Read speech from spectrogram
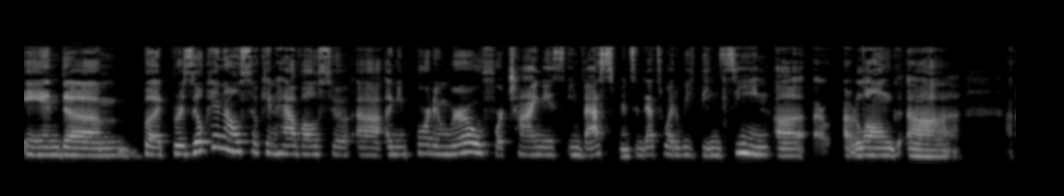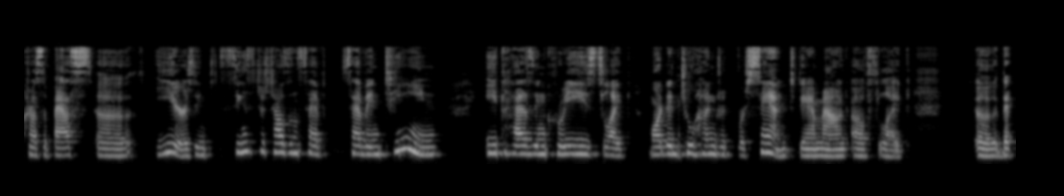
and um, but Brazil can also can have also uh, an important role for Chinese investments, and that's what we've been seeing uh, along uh, across the past uh, years. In, since 2017, it has increased like more than 200 percent the amount of like uh, the,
